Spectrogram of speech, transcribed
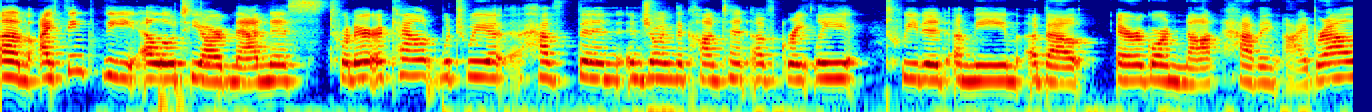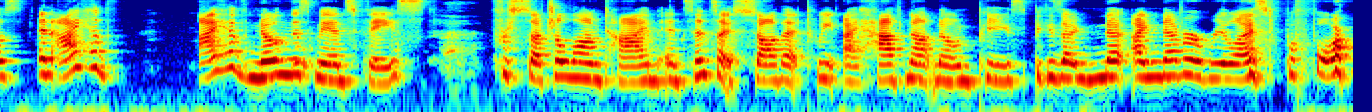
Um, I think the LOTR Madness Twitter account, which we have been enjoying the content of greatly, tweeted a meme about Aragorn not having eyebrows, and I have, I have known this man's face for such a long time, and since I saw that tweet, I have not known peace because I ne- I never realized before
